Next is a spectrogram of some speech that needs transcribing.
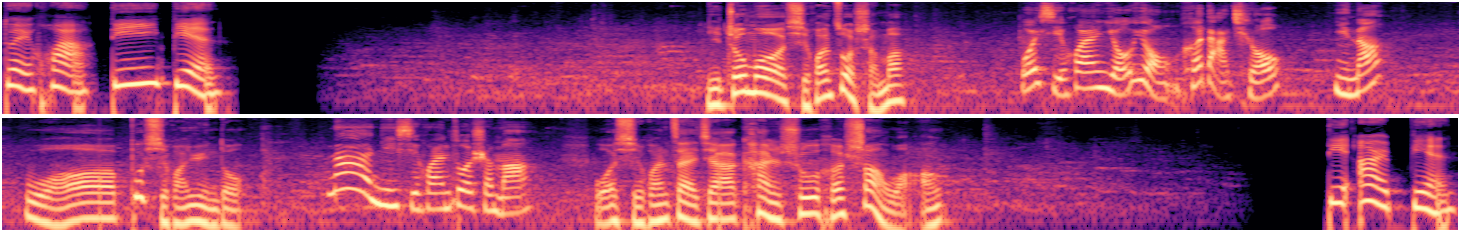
对话第一遍， 你周末喜欢做什么？我喜欢游泳和打球，你呢？我不喜欢运动，那你喜欢做什么？我喜欢在家看书和上网。第二遍，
